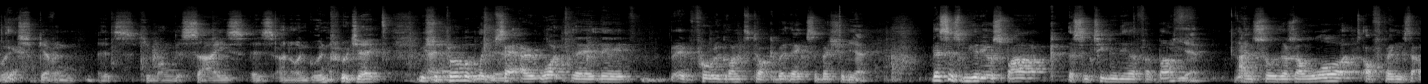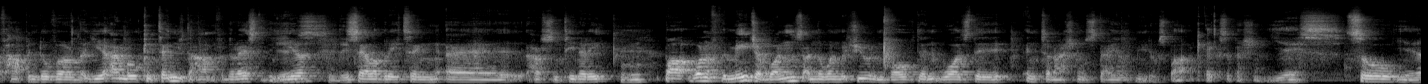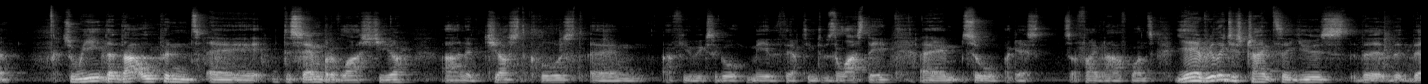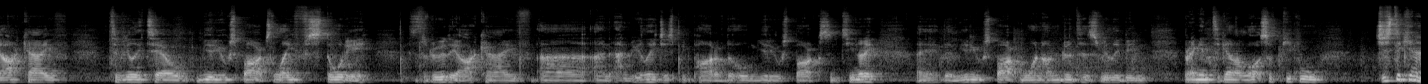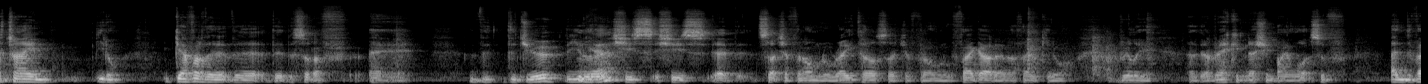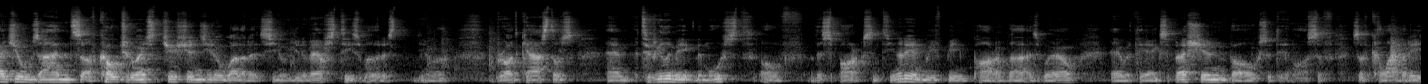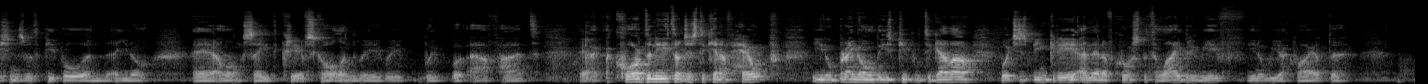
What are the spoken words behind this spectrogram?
which, Yeah. given its humongous size, is an ongoing project. We should Uh, probably yeah. set out what the, the before we go on to talk about the exhibition. Yeah. This is Muriel Spark, the centenary of her birth. Yeah. And so there's a lot of things that have happened over the year and will continue to happen for the rest of the Yes, year, indeed. celebrating uh, her centenary. Mm-hmm. But one of the major ones, and the one which you were involved in, was the International Style of Muriel Spark exhibition. Yes. So Yeah. So we that that opened uh, December of last year, and it just closed um, a few weeks ago. May the thirteenth was the last day. Um, so I guess sort of five and a half months. Yeah, really just trying to use the the, the archive to really tell Muriel Sparks' life story through the archive uh, and, and really just be part of the whole Muriel Sparks centenary. Uh, the Muriel Spark 100 has really been bringing together lots of people just to kind of try and, you know, give her the, the, the, the sort of uh, the, the due. You know, Yeah. she's she's uh, such a phenomenal writer, such a phenomenal figure, and I think you know, really a, a recognition by lots of individuals and sort of cultural institutions. You know, whether it's you know universities, whether it's you know broadcasters. Um, to really make the most of the Spark Centenary, and we've been part of that as well uh, with the exhibition, but also doing lots of sort of collaborations with people, and uh, you know, uh, alongside Creative Scotland, we we, we have had uh, a coordinator just to kind of help you know bring all these people together, which has been great. And then of course with the library, we've you know we acquired the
